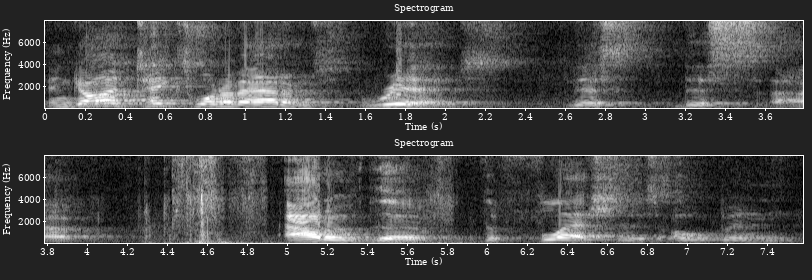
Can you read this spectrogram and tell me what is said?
And God takes one of Adam's ribs, this, this uh, out of the, the flesh, this open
